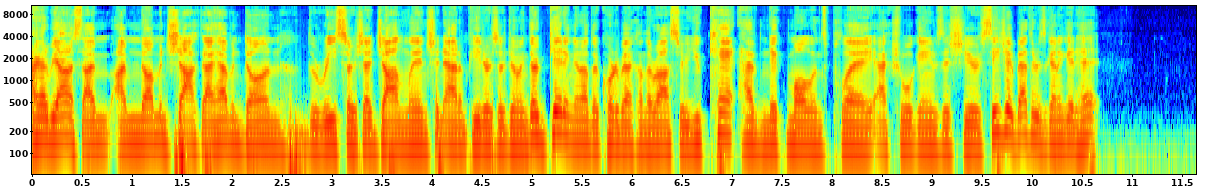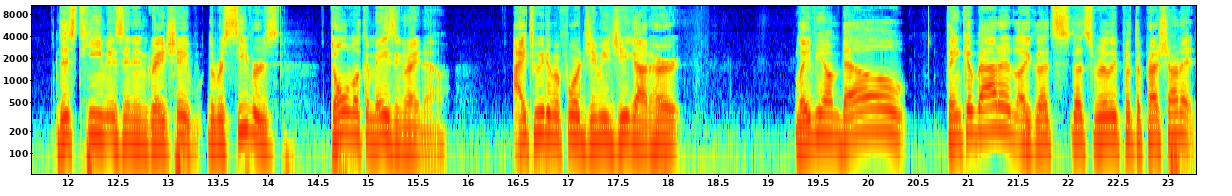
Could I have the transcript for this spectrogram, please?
I got to be honest, I'm I'm numb and shocked. I haven't done the research that John Lynch and Adam Peters are doing. They're getting another quarterback on the roster. You can't have Nick Mullens play actual games this year. CJ Beathard is going to get hit. This team isn't in great shape. The receivers don't look amazing right now. I tweeted before Jimmy G got hurt. Le'Veon Bell, think about it. Like let's let's really put the pressure on it.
